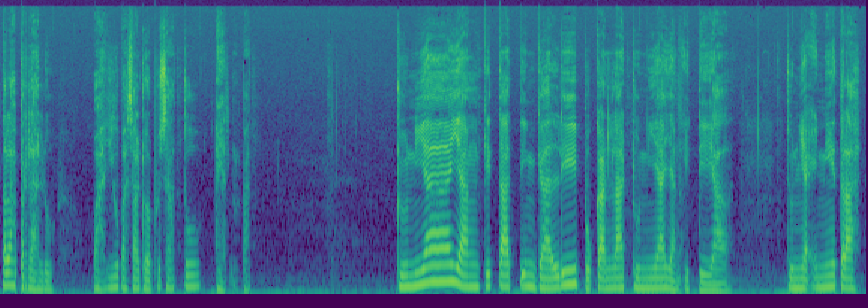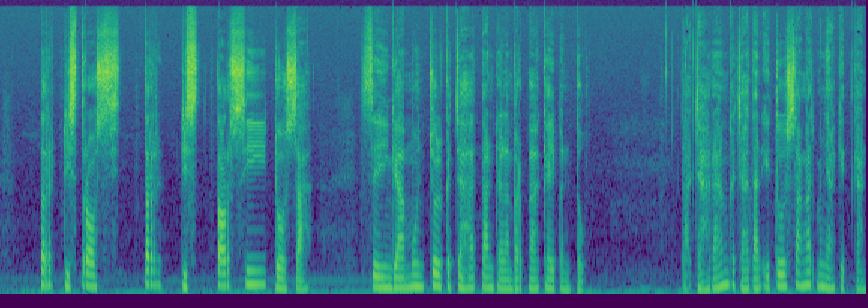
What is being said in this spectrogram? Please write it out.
telah berlalu Wahyu pasal 21 ayat 4. Dunia yang kita tinggali bukanlah dunia yang ideal. Dunia ini telah terdistorsi, terdistorsi dosa, sehingga muncul kejahatan dalam berbagai bentuk. Tak jarang kejahatan itu sangat menyakitkan.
